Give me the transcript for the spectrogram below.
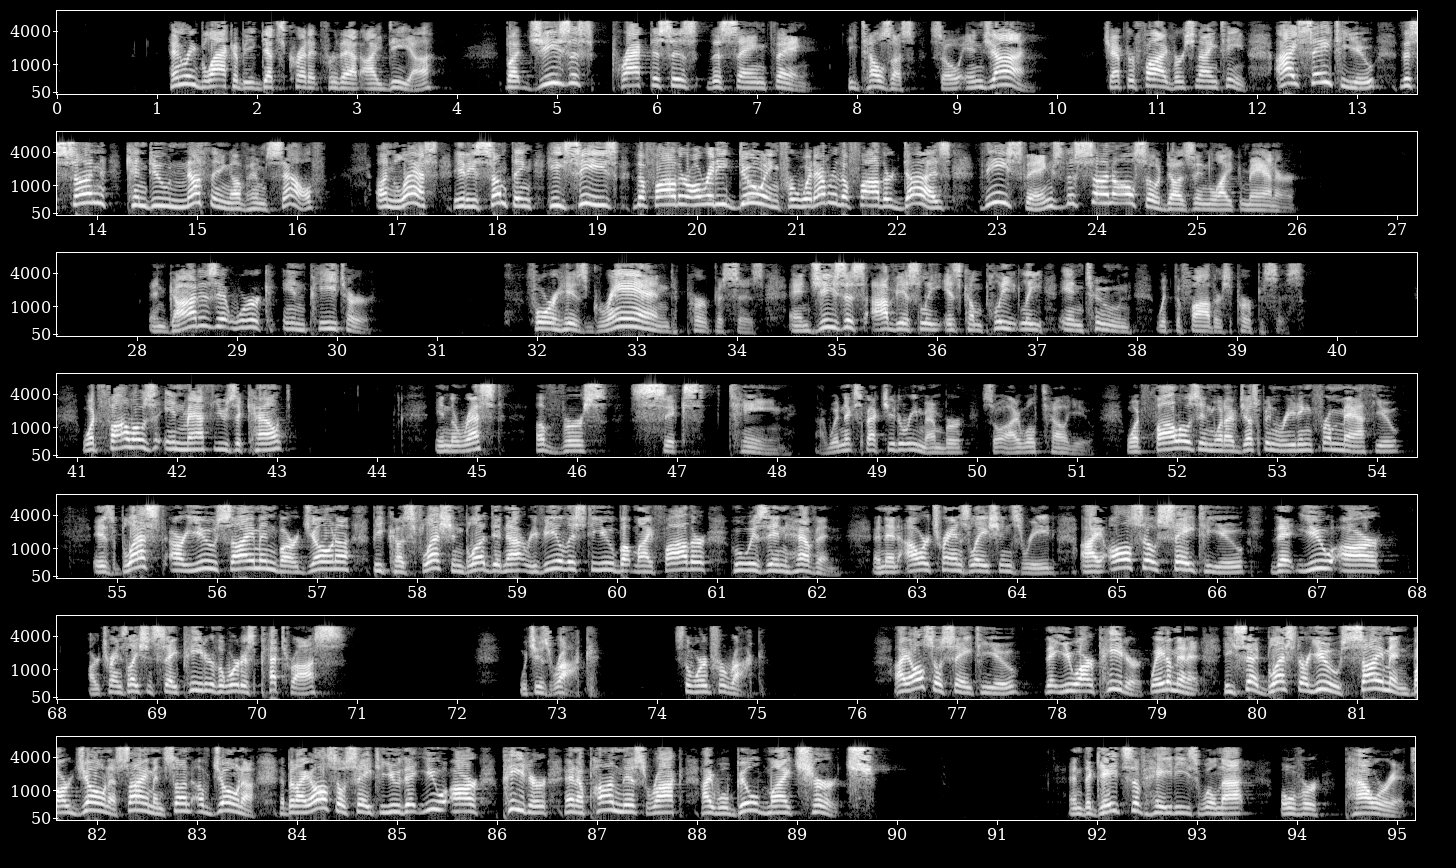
Henry Blackaby gets credit for that idea, but Jesus practices the same thing. He tells us so in John chapter 5 verse 19. I say to you, the Son can do nothing of himself unless it is something he sees the Father already doing. For whatever the Father does, these things the Son also does in like manner. And God is at work in Peter for his grand purposes. And Jesus obviously is completely in tune with the Father's purposes. What follows in Matthew's account in the rest of verse 16. I wouldn't expect you to remember, so I will tell you. What follows in what I've just been reading from Matthew is Blessed are you, Simon Barjona, because flesh and blood did not reveal this to you, but my Father who is in heaven. And then our translations read, I also say to you that you are, our translations say Peter, the word is Petros, which is rock. It's the word for rock. I also say to you that you are Peter. Wait a minute. He said, Blessed are you, Simon Barjona, Simon, son of Jonah. But I also say to you that you are Peter, and upon this rock I will build my church. And the gates of Hades will not overpower it.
